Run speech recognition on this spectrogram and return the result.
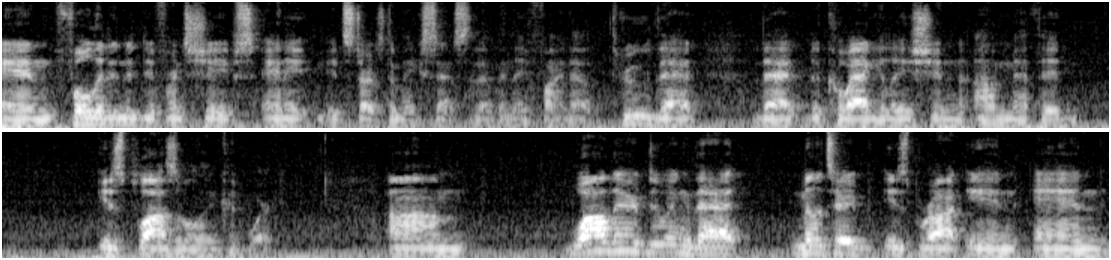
and fold it into different shapes, and it, it starts to make sense to them. And they find out through that that the coagulation um, method is plausible and could work. Um, while they're doing that, military is brought in, and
